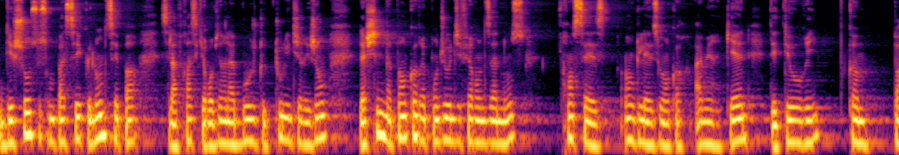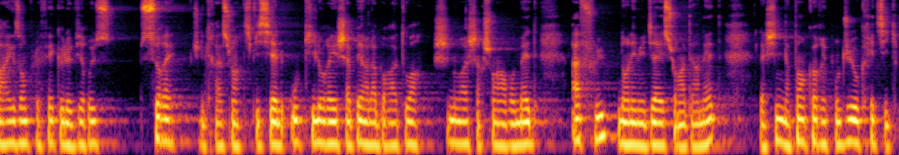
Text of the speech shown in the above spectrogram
Des choses se sont passées que l'on ne sait pas. C'est la phrase qui revient à la bouche de tous les dirigeants. La Chine n'a pas encore répondu aux différentes annonces françaises, anglaises ou encore américaines, des théories comme par exemple le fait que le virus serait une création artificielle ou qu'il aurait échappé à un laboratoire chinois cherchant un remède affluent dans les médias et sur Internet. La Chine n'a pas encore répondu aux critiques.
